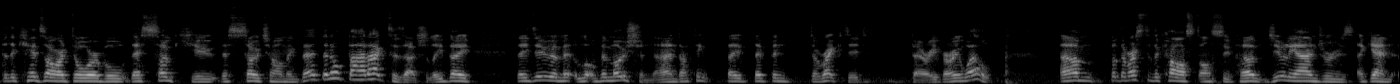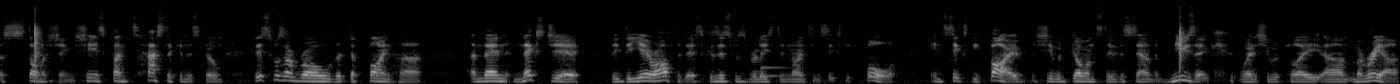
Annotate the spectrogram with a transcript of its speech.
but the kids are adorable. They're so cute. They're so charming. They're they're not bad actors actually. They they do emit a lot of emotion, and I think they've they've been directed very very well. Um, but the rest of the cast are superb. Julie Andrews, again, astonishing. She is fantastic in this film. This was a role that defined her. And then next year, the, the year after this, because this was released in 1964, in 65, she would go on to do The Sound of Music, when she would play um, Maria.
